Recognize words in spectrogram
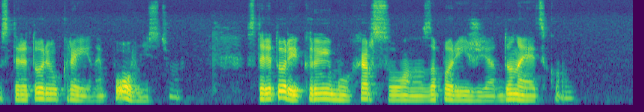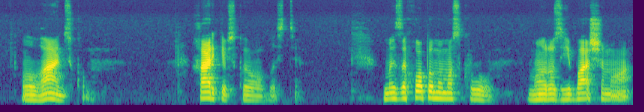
з території України повністю. З території Криму, Херсону, Запоріжжя, Донецьку, Луганську, Харківської області. Ми захопимо Москву. Ми роз'їбашимо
